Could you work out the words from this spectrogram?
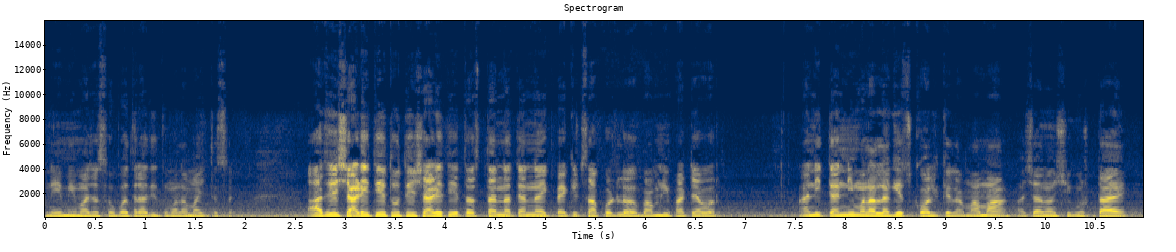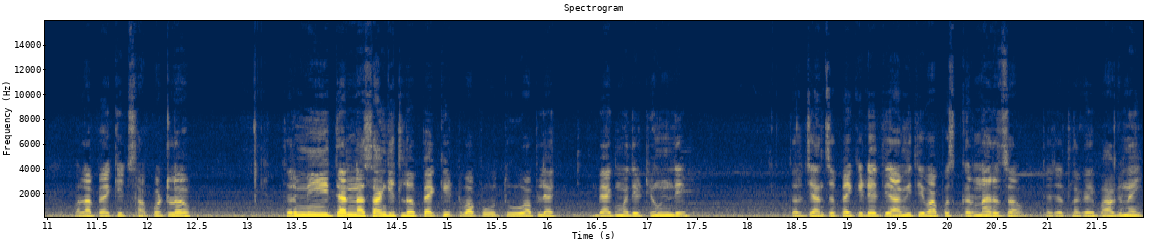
नेहमी माझ्यासोबत राहते तुम्हाला माहीतच आहे आज हे शाळेत येत होते. शाळेत येत असताना त्यांना एक पॅकेट सापडलं बामणी फाट्यावर. आणि त्यांनी मला लगेच कॉल केला. मामा अचानकशी गोष्ट आहे. मला पॅकेट सापडलं. तर मी त्यांना सांगितलं पॅकेट बापू तू आपल्या बॅगमध्ये ठेवून दे. तर ज्यांचं पॅकेट आहे ते आम्ही ते वापस करणारच आहोत. त्याच्यातला काही भाग नाही.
